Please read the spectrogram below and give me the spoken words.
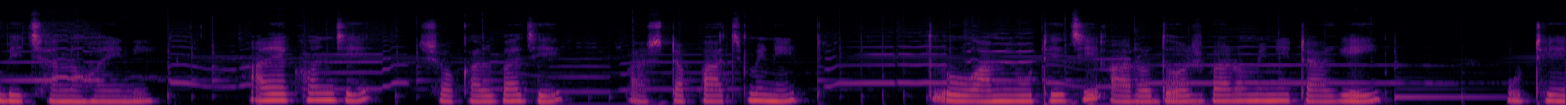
বেছানো হয়নি। আর এখন যে সকাল বাজে পাঁচটা পাঁচ মিনিট, তো আমি উঠেছি আরও দশ বারো মিনিট আগেই। উঠে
